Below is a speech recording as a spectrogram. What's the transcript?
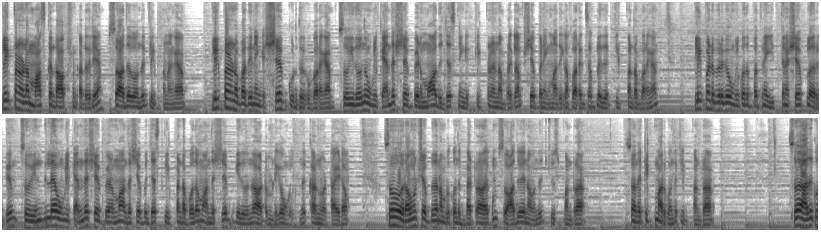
கிளிக் பண்ண மாஸ்க் அந்த ஆப்ஷன் காட்டுது இல்லையா? ஸோ அதை வந்து கிளிக் பண்ணுங்கள் கிளிக் பண்ண பார்த்தீங்கன்னா நீங்கள் ஷேப் கொடுத்துருக்கு பாருங்க. ஸோ இது வந்து உங்களுக்கு எந்த ஷேப் வேணுமோ அது ஜஸ்ட் நீங்கள் கிளிக் பண்ண என்ன ஷேப் நீங்கள் மாற்றிக்கலாம் ஃபார் எக்ஸாம்பிள் இதை கிளிக் பண்ணுற பாருங்க. கிளிக் பண்ண பிறகு உங்களுக்கு வந்து பார்த்தீங்கன்னா இத்தனை ஷேப்பில் இருக்குது ஸோ இதில் உங்களுக்கு எந்த ஷேப் வேணுமோ அந்த ஷேப்பை ஜஸ்ட் கிளிக் பண்ண போதும். அந்த ஷேப்புக்கு இது வந்து ஆட்டோமேட்டிக்காக உங்களுக்கு வந்து கன்வெர்ட் ஆகிடும் ஸோ ரவுண்ட் ஷேப் தான் நம்மளுக்கு வந்து பெட்டராக இருக்கும். ஸோ அதுவே நான் வந்து சூஸ் பண்ணுறேன் ஸோ அந்த டிக் மார்க் வந்து கிளிக் பண்ணுறேன் ஸோ அதுக்கு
